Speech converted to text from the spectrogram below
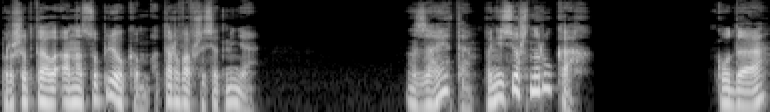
Прошептала она с упреком, оторвавшись от меня. За это понесешь на руках. Куда?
